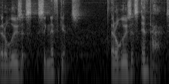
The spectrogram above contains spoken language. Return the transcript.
It'll lose its significance, it'll lose its impact,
